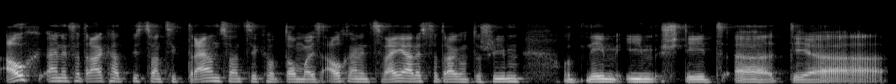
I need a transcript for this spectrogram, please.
auch einen Vertrag hat bis 2023, hat damals auch einen Zweijahresvertrag unterschrieben und neben ihm steht äh, der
